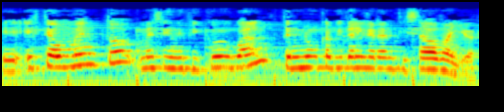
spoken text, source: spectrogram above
eh, este aumento me significó igual tener un capital garantizado mayor.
